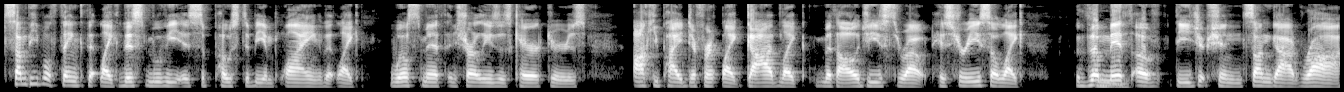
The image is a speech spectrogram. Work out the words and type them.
some people think that like this movie is supposed to be implying that like will smith and charlize's characters occupy different like god like mythologies throughout history so like the Hmm. myth of the egyptian sun god ra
